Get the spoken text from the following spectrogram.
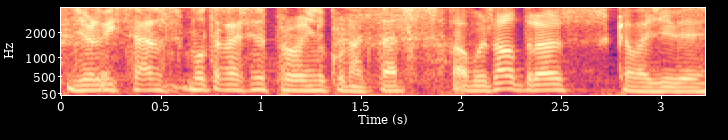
Jordi Sanz, moltes gràcies per venir connectats. A vosaltres, que vagi bé.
